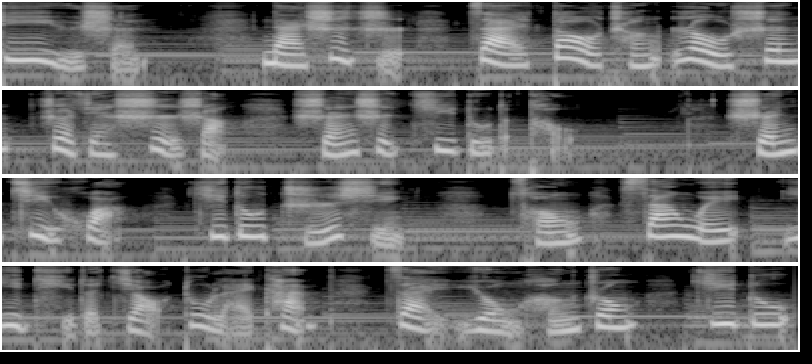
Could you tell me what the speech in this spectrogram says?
低于神，乃是指在道成肉身这件事上，神是基督的头。神计划，基督执行。从三位一体的角度来看，在永恒中，基督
